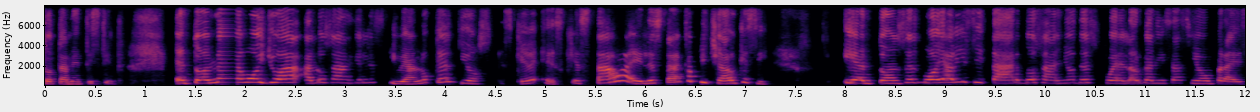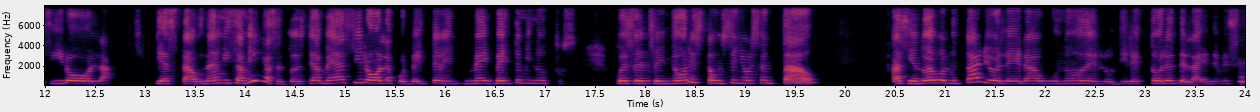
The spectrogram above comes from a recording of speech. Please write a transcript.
totalmente distinta. Entonces me voy yo a, a, Los Ángeles y vean lo que es Dios. Es que, es que estaba, él está encaprichado que sí. Y entonces voy a visitar dos años después la organización para decir hola y está una de mis amigas. Entonces llamé a decir hola por 20, 20, minutos. Pues el señor está un señor sentado haciendo de voluntario. Él era uno de los directores de la NBC,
